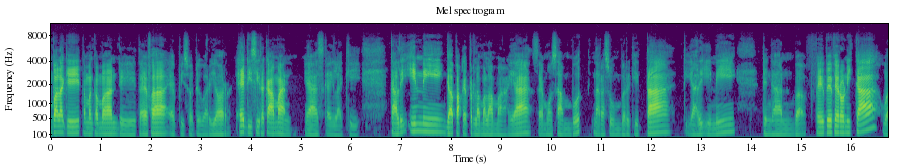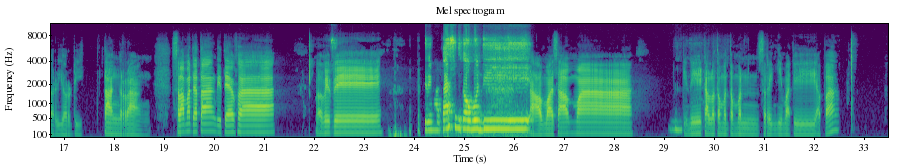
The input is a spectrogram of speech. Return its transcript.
Jumpa lagi teman-teman di TFH episode Warrior edisi rekaman ya sekali lagi. Kali ini nggak pakai berlama-lama ya. Saya mau sambut narasumber kita di hari ini dengan Mbak VB Veronica Warrior di Tangerang. Selamat datang di TFH Mbak VB. Terima kasih Kau Budi. Sama-sama. Ini kalau teman-teman sering nyimak di apa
